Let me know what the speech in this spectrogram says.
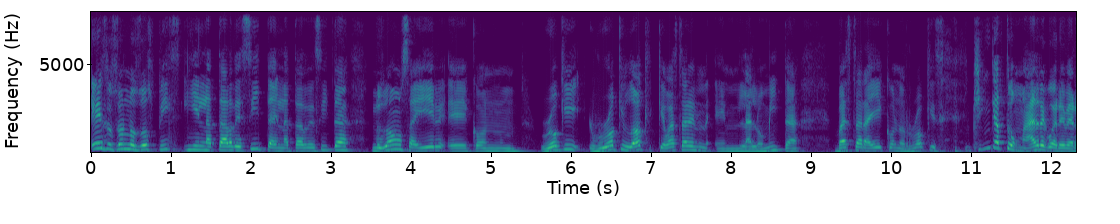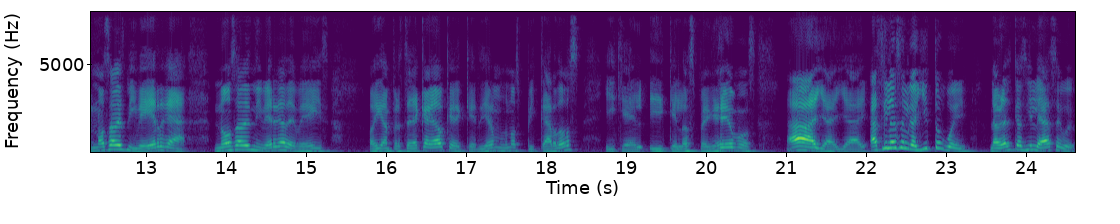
Esos son los dos picks. Y en la tardecita, en la tardecita, nos vamos a ir eh, con Rocky, Rocky Lock, que va a estar en, en la lomita. Va a estar ahí con los Rockies. Chinga tu madre, wherever. No sabes ni verga. No sabes ni verga de base. Oigan, pero estaría cagado que, que diéramos unos picardos y que, y que los peguemos. Ay, ay, ay. Así le hace el gallito, güey. La verdad es que así le hace, güey.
